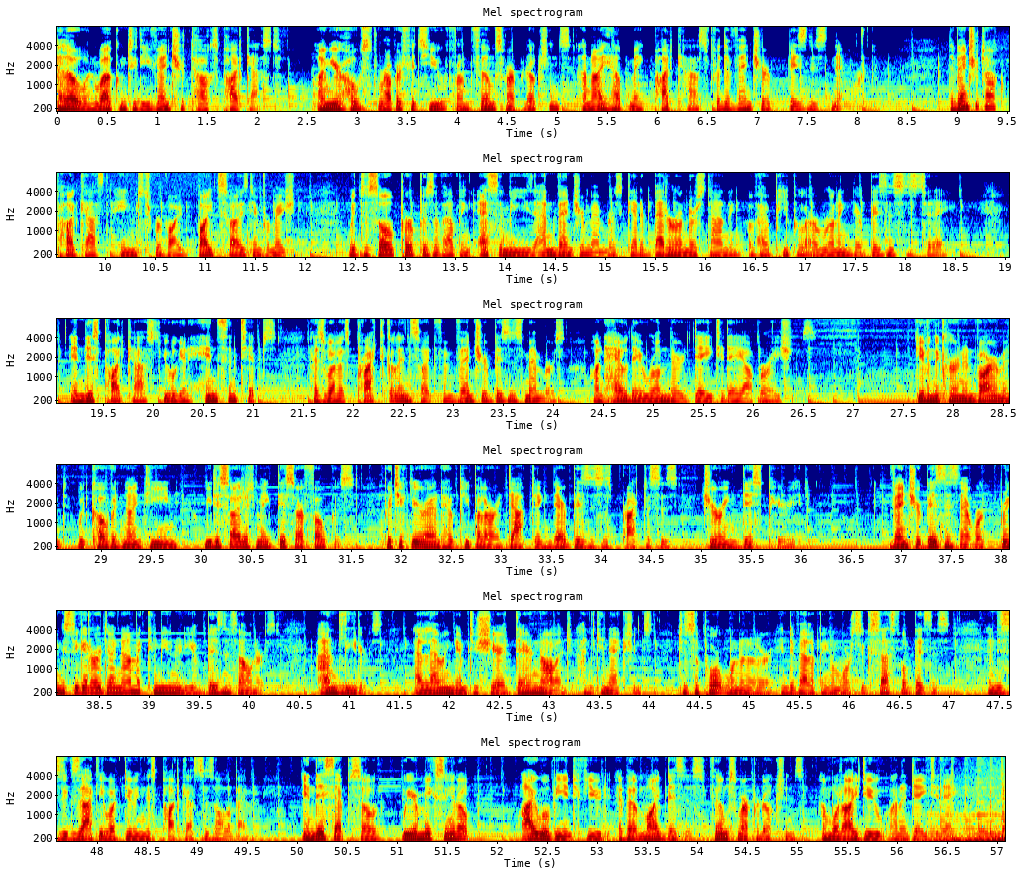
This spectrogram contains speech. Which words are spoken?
Hello and welcome to the Venture Talks podcast. I'm your host, Robert Fitzhugh from Film Smart Productions, and I help make podcasts for the Venture Business Network. The Venture Talk podcast aims to provide bite sized information with the sole purpose of helping SMEs and venture members get a better understanding of how people are running their businesses today. In this podcast, you will get hints and tips, as well as practical insight from venture business members on how they run their day to day operations. Given the current environment with COVID 19, we decided to make this our focus, particularly around how people are adapting their businesses' practices during this period. Venture Business Network brings together a dynamic community of business owners and leaders, allowing them to share their knowledge and connections to support one another in developing a more successful business, and this is exactly what doing this podcast is all about. In this episode, we are mixing it up. I will be interviewed about my business, Film Smart Productions, and what I do on a day to day.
